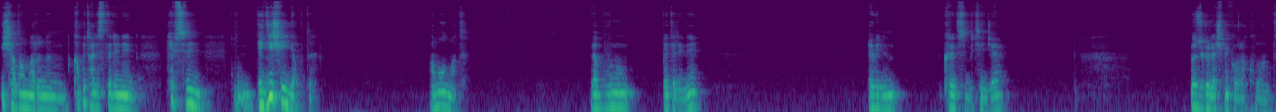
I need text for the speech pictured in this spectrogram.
iş adamlarının, kapitalistlerinin hepsinin dediği şeyi yaptı. Ama olmadı. Ve bunun bedelini evinin kredisi bitince özgürleşmek olarak kullandı.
